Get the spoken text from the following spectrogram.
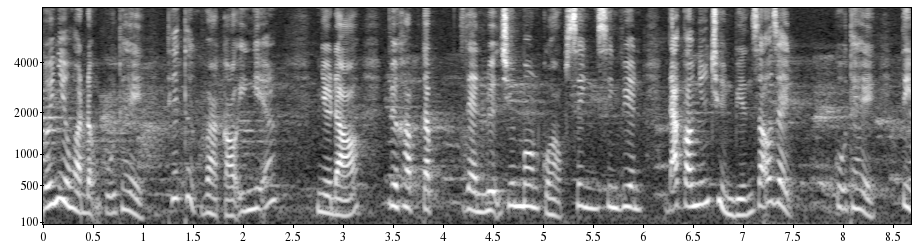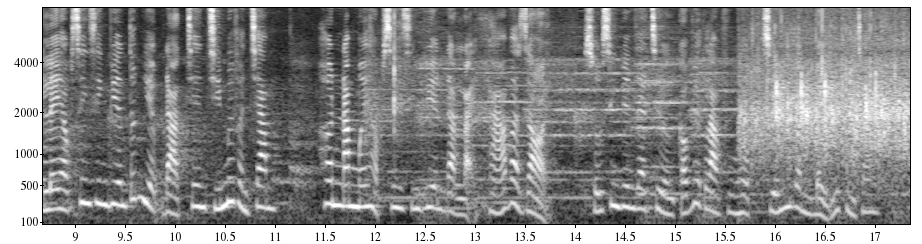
với nhiều hoạt động cụ thể, thiết thực và có ý nghĩa. Nhờ đó, việc học tập, rèn luyện chuyên môn của học sinh, sinh viên đã có những chuyển biến rõ rệt. Cụ thể, tỷ lệ học sinh sinh viên tốt nghiệp đạt trên 90%, hơn 50 học sinh sinh viên đạt lại khá và giỏi. Số sinh viên ra trường có việc làm phù hợp chiếm gần 70%.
